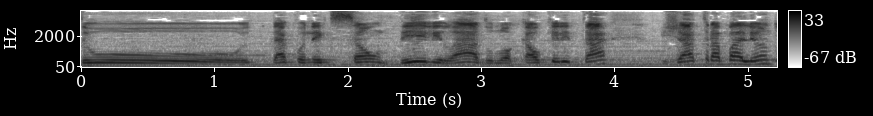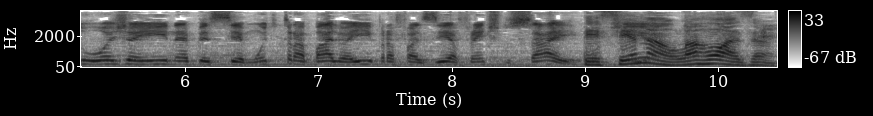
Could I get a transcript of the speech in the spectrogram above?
do da conexão dele lá, do local que ele está já trabalhando hoje aí, né, PC? Muito trabalho aí para fazer à frente do SAI. PC não, La Rosa.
